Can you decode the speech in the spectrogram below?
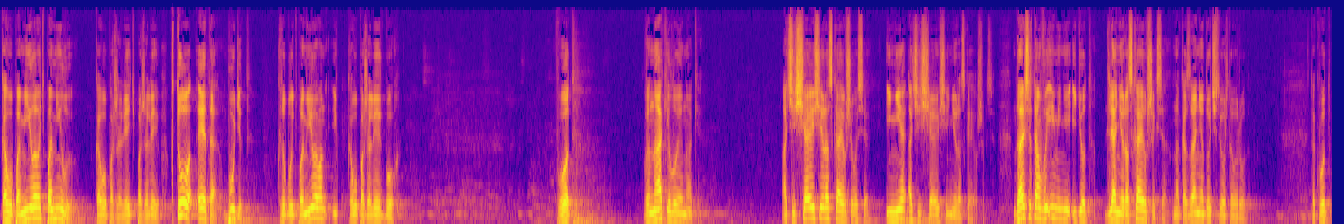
Кого помиловать, помилую, кого пожалеть, пожалею. Кто это будет? Кто будет помилован и кого пожалеет Бог? Вот. В Инаке Луэнаке. Очищающий раскаявшегося и не очищающий не раскаявшегося. Дальше там в имени идет для нераскаявшихся наказание до четвертого рода. Так вот,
